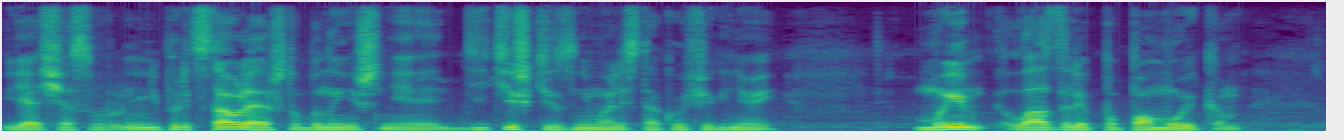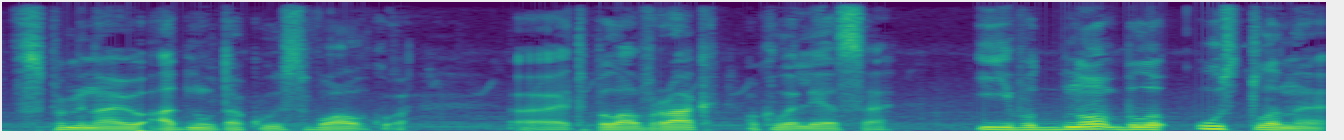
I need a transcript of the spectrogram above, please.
Я сейчас не представляю, чтобы нынешние детишки занимались такой фигней. Мы лазали по помойкам. Вспоминаю одну такую свалку. Э, это была враг около леса. И его дно было устлано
